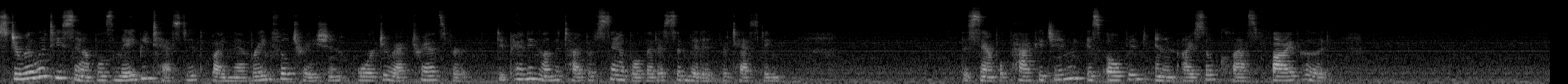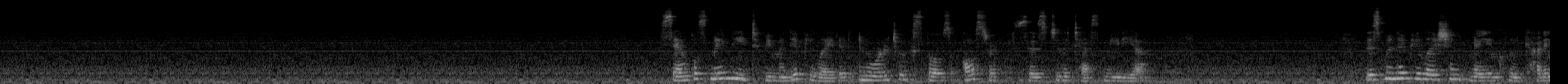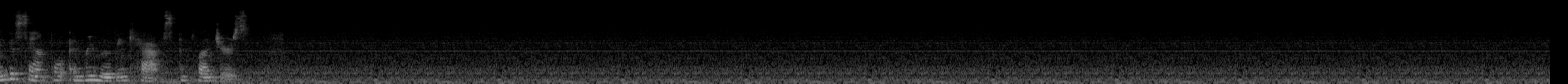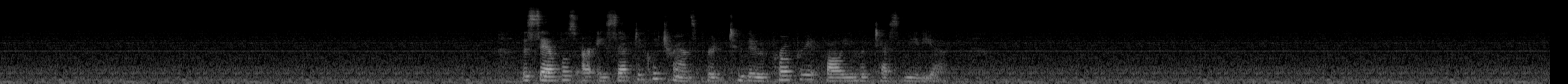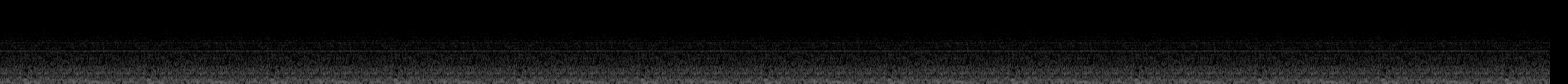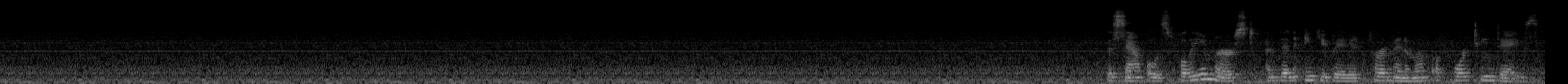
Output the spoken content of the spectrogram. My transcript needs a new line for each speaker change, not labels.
Sterility samples may be tested by membrane filtration or direct transfer, depending on the type of sample that is submitted for testing. The sample packaging is opened in an ISO Class 5 hood. Samples may need to be manipulated in order to expose all surfaces to the test media. This manipulation may include cutting the sample and removing caps and plungers. The samples are aseptically transferred to the appropriate volume of test media. The sample is fully immersed and then incubated for a minimum of 14 days.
